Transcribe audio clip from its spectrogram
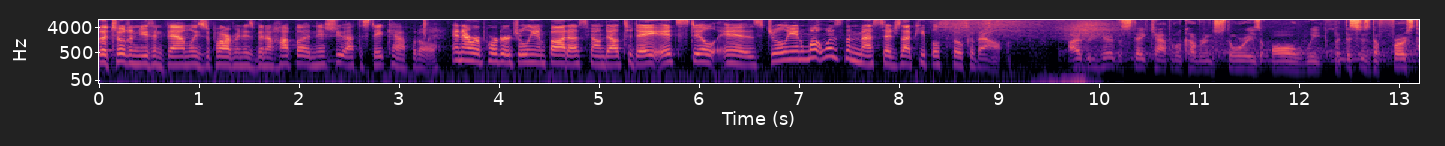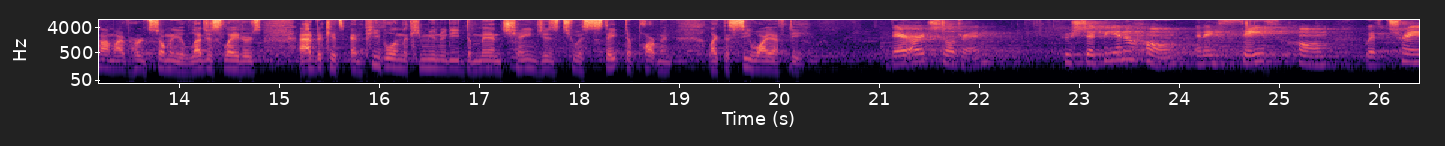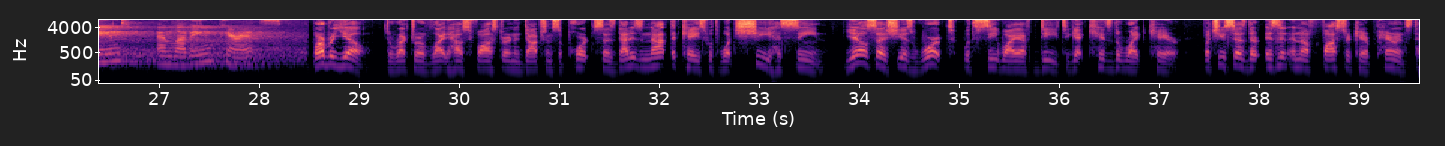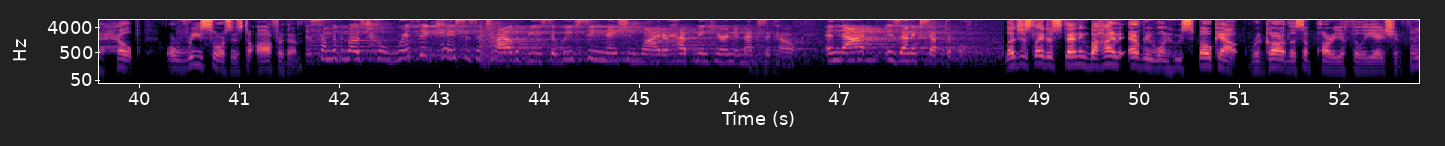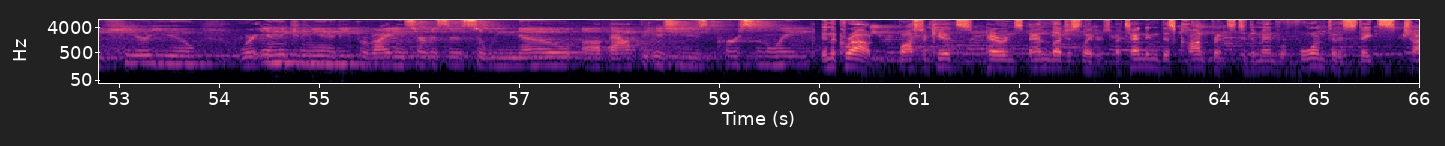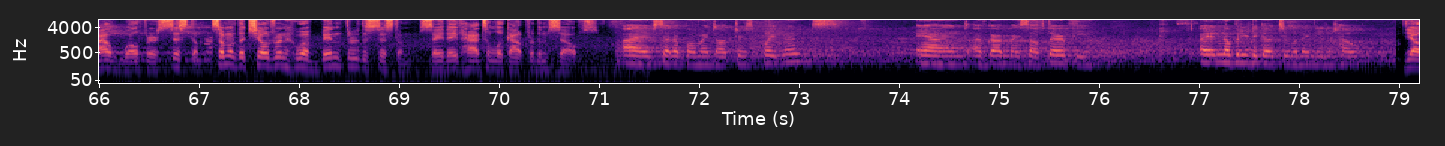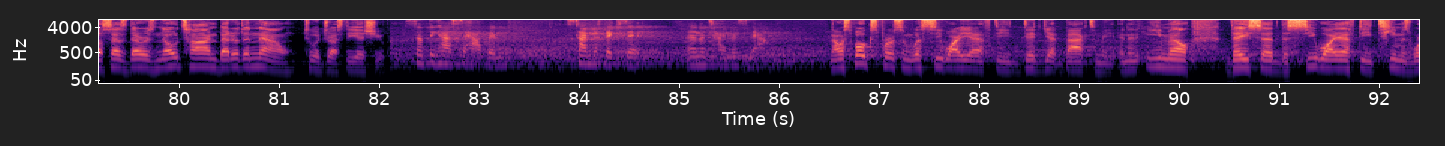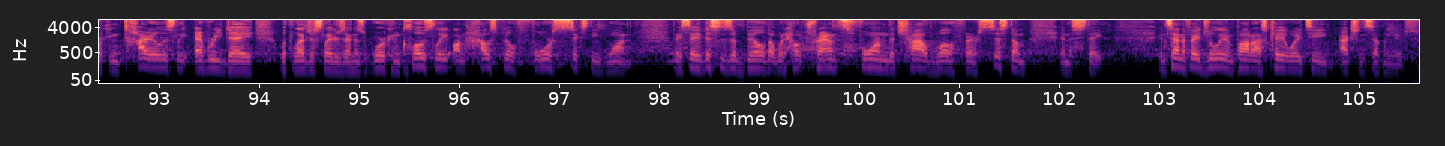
The Children, Youth and Families Department has been a hot button issue at the state capitol. And our reporter Julian Paras found out today it still is. Julian, what was the message that people spoke about? I've been here at the state capitol covering stories all week, but this is the first time I've heard so many legislators, advocates, and people in the community demand changes to a state department like the CYFD. There are children who should be in a home, in a safe home, with trained and loving parents. Barbara Yale, director of Lighthouse Foster and Adoption Support, says that is not the case with what she has seen. Yale says she has worked with CYFD to get kids the right care, but she says there isn't enough foster care parents to help or resources to offer them. Some of the most horrific cases of child abuse that we've seen nationwide are happening here in New Mexico, and that is unacceptable. Legislators standing behind everyone who spoke out, regardless of party affiliation. We hear you. We're in the community providing services, so we know about the issues personally. In the crowd, foster kids, parents, and legislators attending this conference to demand reform to the state's child welfare system. Some of the children who have been through the system say they've had to look out for themselves. I've set up all my doctor's appointments and I've gotten myself therapy. I had nobody to go to when I needed help. Yale says there is no time better than now to address the issue. Something has to happen. It's time to fix it, and the time is now. Now, a spokesperson with CYFD did get back to me. In an email, they said the CYFD team is working tirelessly every day with legislators and is working closely on House Bill 461. They say this is a bill that would help transform the child welfare system in the state. In Santa Fe, Julian Paras, KOAT, Action 7 News.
